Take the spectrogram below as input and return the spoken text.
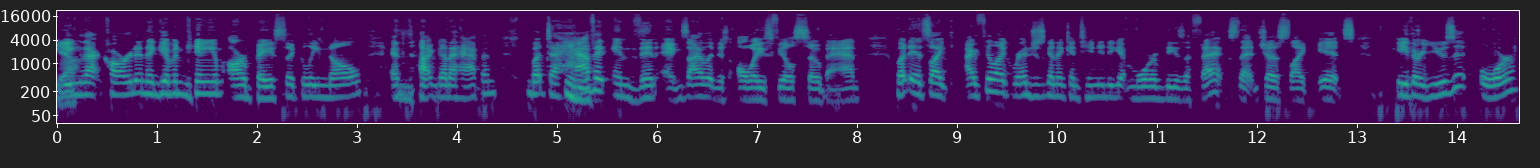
yeah. seeing that card in a given game are basically null and not gonna happen, but to Mhm. have it and then exile it just always feels so bad. But it's like I feel like Reg is gonna continue to get more of these effects that just like it's either use it or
